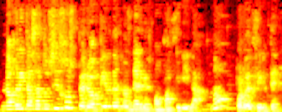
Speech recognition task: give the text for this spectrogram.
no gritas a tus hijos, pero pierdes los nervios con facilidad, ¿no? Por decirte.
